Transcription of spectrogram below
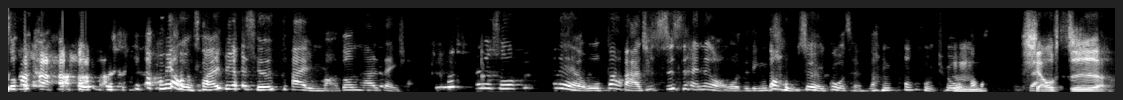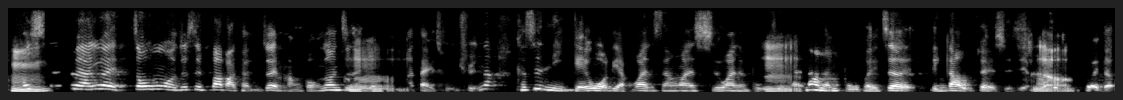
说 他没有才，因为他其实太忙，都是他在想，他就说。对，我爸爸就是在那种我的零到五岁的过程当中，我觉得我爸爸、嗯、消失了。嗯，对啊，因为周末就是爸爸可能在忙工作，只能由妈妈带出去。嗯、那可是你给我两万、三万、十万的补助，难道、嗯、能补回这零到五岁的时间吗？是啊，对的。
